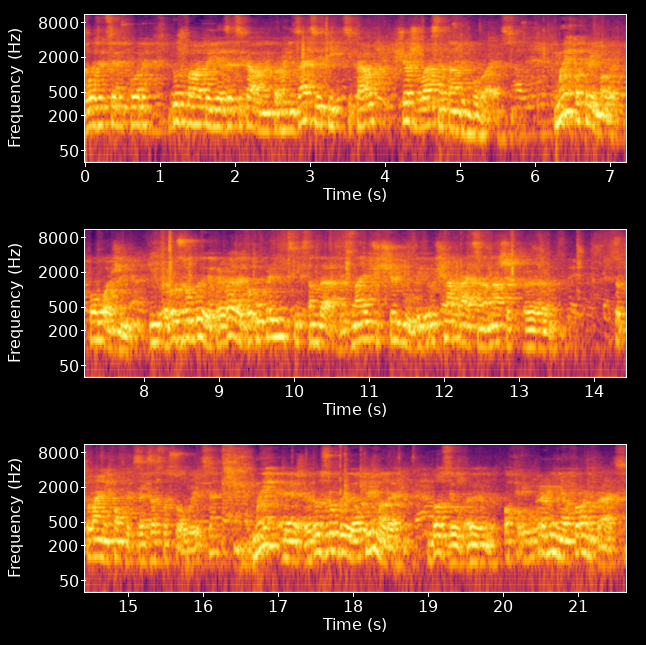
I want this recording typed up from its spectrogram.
звозяться відходи, дуже багато є зацікавлених організацій, яких цікавить, що ж власне там відбувається. Ми отримали погодження і розробили, привели до українських стандартів, знаючи, що люди і ручна праця на наших е, сортувальних комплексах застосовується. Ми е, розробили, отримали дозвіл е, управління охорони праці,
